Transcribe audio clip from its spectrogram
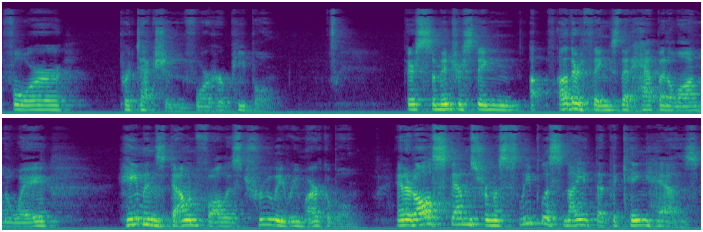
for protection for her people. There's some interesting uh, other things that happen along the way. Haman's downfall is truly remarkable, and it all stems from a sleepless night that the king has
